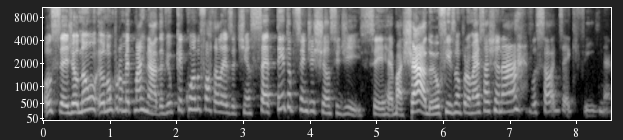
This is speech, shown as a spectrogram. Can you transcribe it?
Ou seja, eu não, eu não prometo mais nada, viu? Porque quando Fortaleza tinha 70% de chance de ser rebaixado, eu fiz uma promessa achando, ah, vou só dizer que fiz, né?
